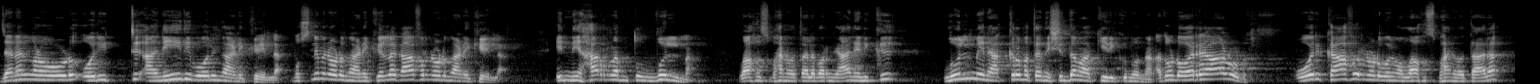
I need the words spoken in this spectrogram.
ജനങ്ങളോട് ഒരിറ്റ് അനീതി പോലും കാണിക്കുകയില്ല. മുസ്ലിമിനോടും കാണിക്കുകയില്ല കാഫറിനോടും കാണിക്കുകയില്ല. ഇനി ഹർറം തുൽമ അള്ളാഹു സുബാനുഹത്താല പറഞ്ഞു ഞാൻ എനിക്ക് ലുൽമിനെ അക്രമത്തെ നിഷിദ്ധമാക്കിയിരിക്കുന്നു എന്നാണ്. അതുകൊണ്ട് ഒരാളോട് ഒരു കാഫറിനോട് പോലും അള്ളാഹു സുബാനുഹത്താല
